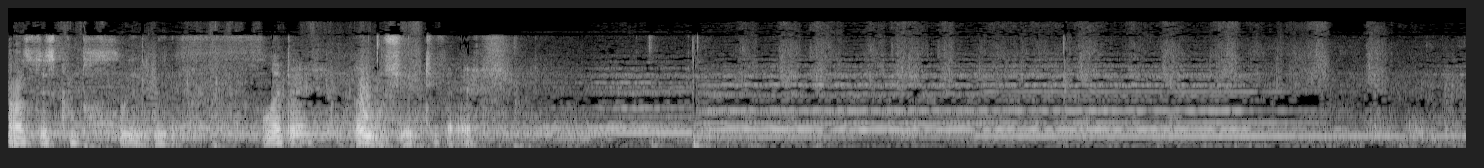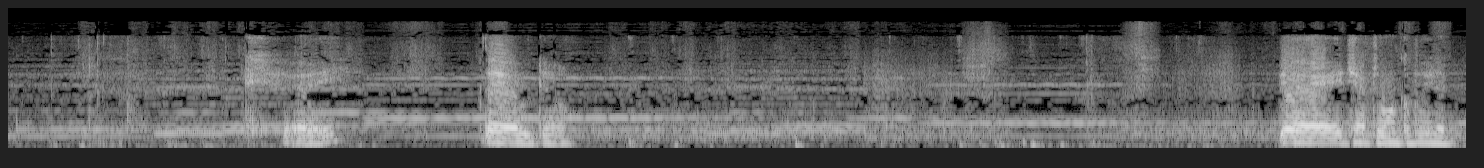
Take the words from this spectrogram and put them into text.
I was just completely flipping. Oh shit, too fast. Okay. There we go. Yay, chapter one completed.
